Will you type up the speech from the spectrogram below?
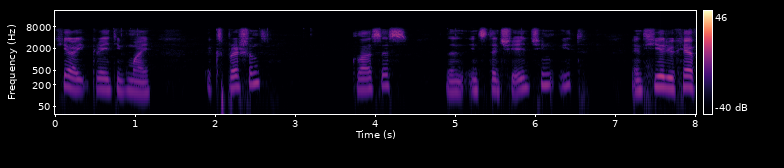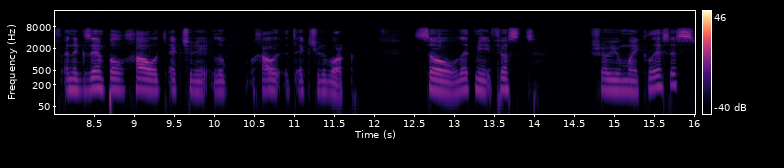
Here I creating my expressions classes then instantiating it. And here you have an example how it actually look how it actually work. So let me first show you my classes.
